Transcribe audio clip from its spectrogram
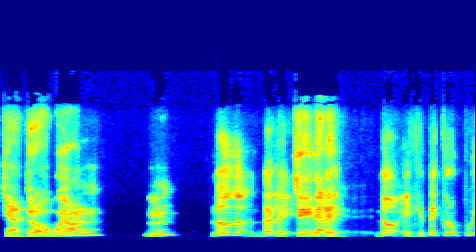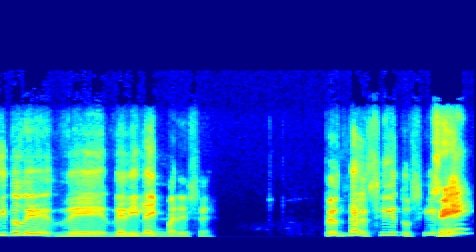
que atroz, weón. ¿Mm? No, no, dale. Sí, dale. no, es que estáis con un poquito de, de, de delay, parece. Pero dale, sigue tú, sigue ¿Sí?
